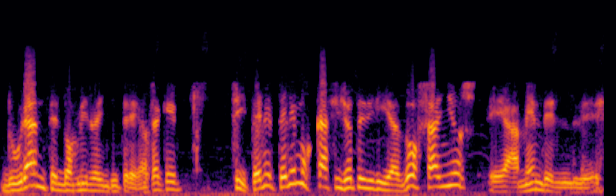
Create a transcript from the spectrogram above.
durante el 2023. O sea que sí, tenemos casi, yo te diría, dos años, eh, amén de,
